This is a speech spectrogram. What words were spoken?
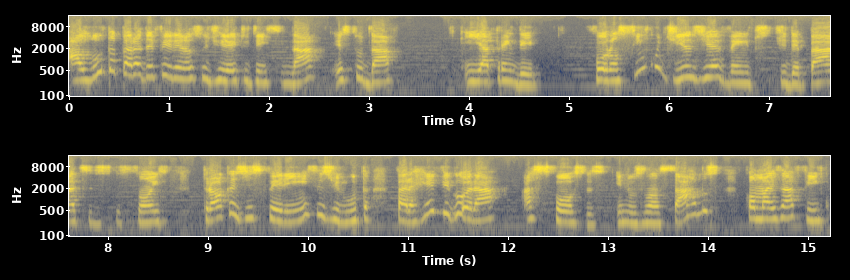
a luta para defender o seu direito de ensinar, estudar e aprender. Foram cinco dias de eventos, de debates, discussões, trocas de experiências de luta para revigorar as forças e nos lançarmos com mais afinco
